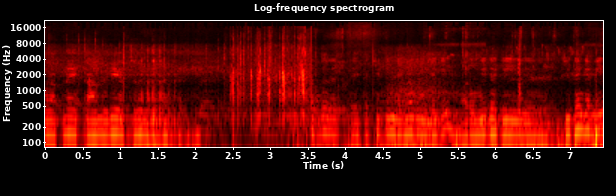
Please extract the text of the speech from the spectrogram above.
और अपने काम में भी अच्छे से मन करिए अब एक अच्छी टीम देखने को मिलेगी और उम्मीद है कि जीतेंगे भी।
